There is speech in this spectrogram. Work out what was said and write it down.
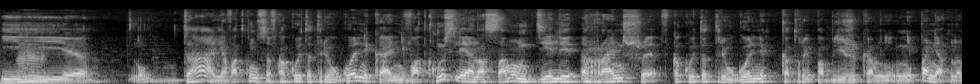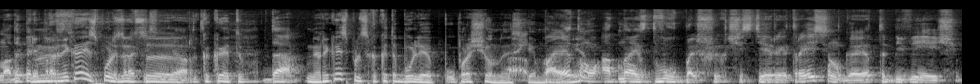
И, ну да, я воткнулся в какой-то треугольник, а не воткнусь ли я на самом деле раньше в какой-то треугольник, который поближе ко мне? Непонятно, надо перебрать. Наверняка используется какая-то... Да, Наверняка используется какая-то более упрощенная схема. Поэтому одна из двух больших частей рейтрейсинга это BVH,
